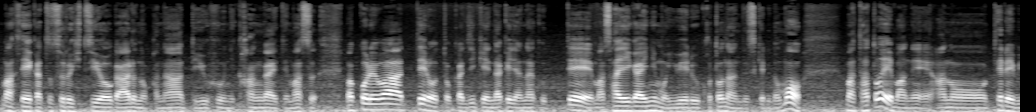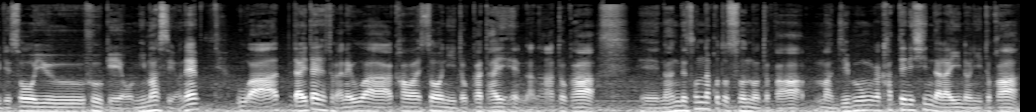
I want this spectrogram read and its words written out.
まあ、生活する必要があるのかなっていうふうに考えてます。まあ、これはテロとか事件だけじゃなくって、まあ、災害にも言えることなんですけれども、まあ、例えばね、あの、テレビでそういう風景を見ますよね。うわー大体の人がね、うわーかわいそうにとか大変だなとか、えー、なんでそんなことすんのとか、まあ自分が勝手に死んだらいいのにとか、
